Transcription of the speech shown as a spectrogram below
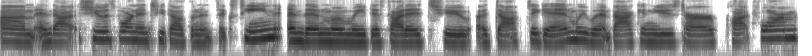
Um, and that she was born in 2016 and then when we decided to adopt again we went back and used our platform.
